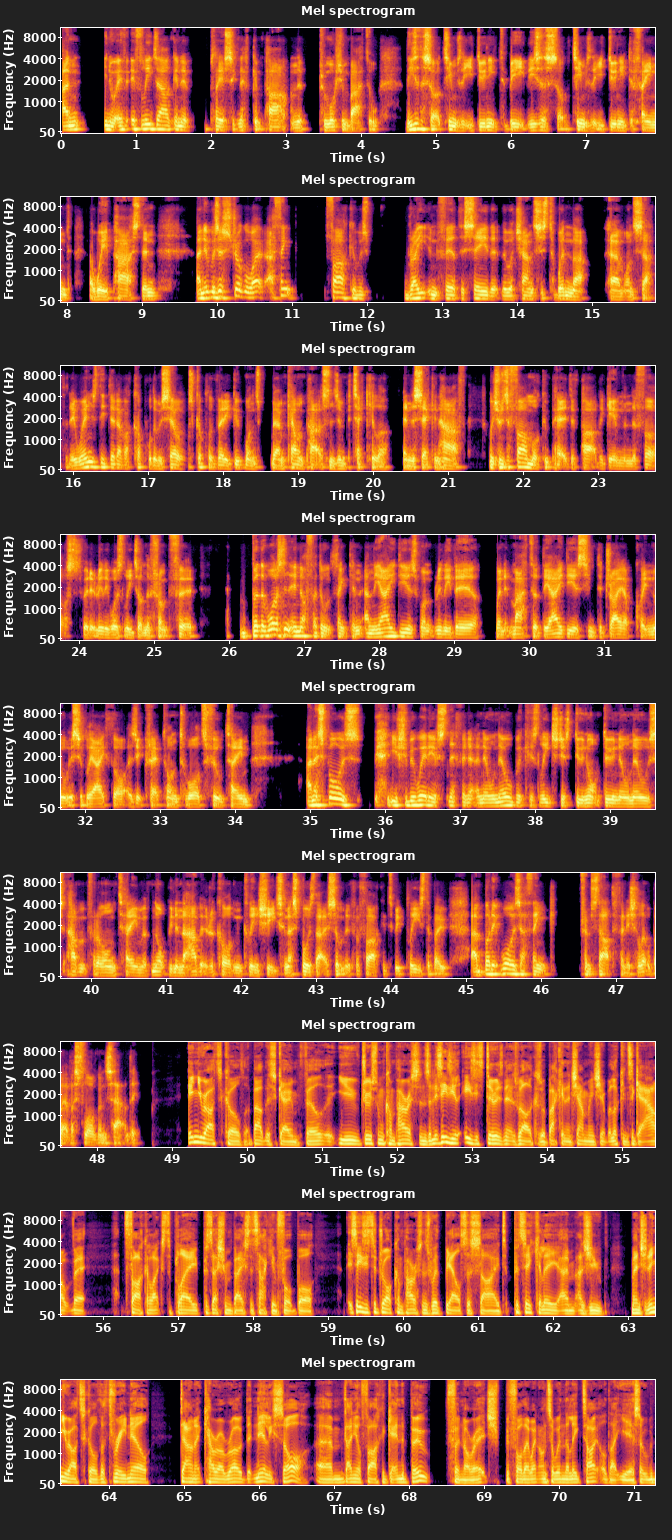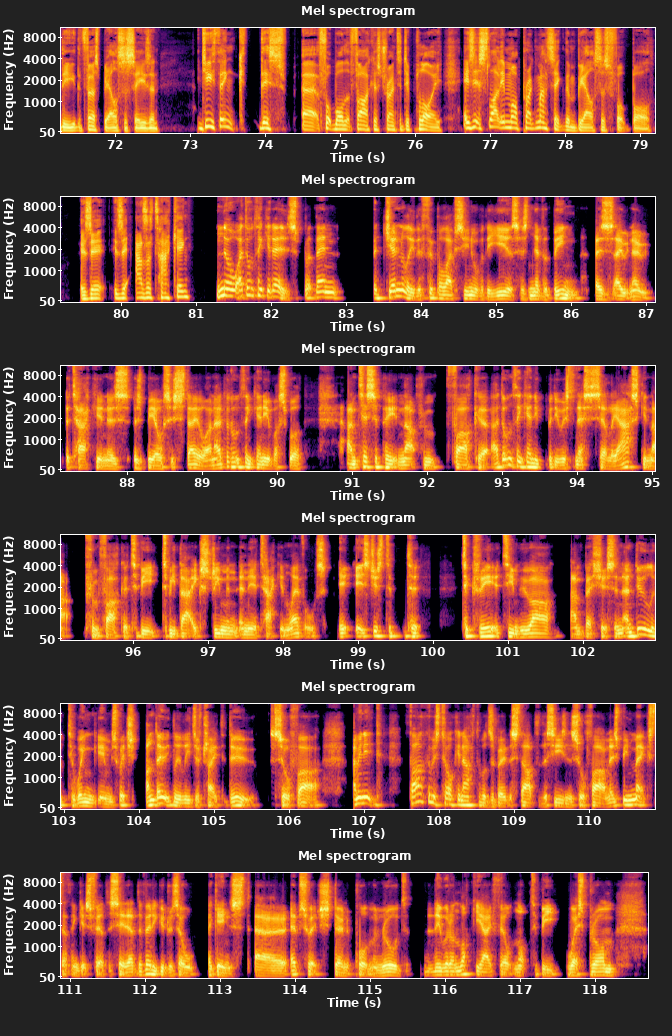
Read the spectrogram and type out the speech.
And you know, if, if Leeds are going to play a significant part in the promotion battle, these are the sort of teams that you do need to beat. These are the sort of teams that you do need to find a way past. And and it was a struggle. I, I think Farke was right and fair to say that there were chances to win that um, on Saturday. Wednesday did have a couple themselves, a couple of very good ones. Um, Callum Paterson's in particular in the second half, which was a far more competitive part of the game than the first, where it really was Leeds on the front foot. But there wasn't enough, I don't think, and, and the ideas weren't really there when it mattered. The ideas seemed to dry up quite noticeably, I thought, as it crept on towards full time. And I suppose you should be wary of sniffing at a nil nil because Leeds just do not do nil nils, haven't for a long time, have not been in the habit of recording clean sheets. And I suppose that is something for Farke to be pleased about. Um, but it was, I think, from start to finish, a little bit of a slog on Saturday. In your article about this game, Phil, you drew some comparisons, and it's easy easy to do, isn't it, as well? Because we're back in the championship, we're looking to get out of it. Farke likes to play possession based attacking football. It's easy to draw comparisons with Bielsa's side, particularly um, as you mentioned in your article, the 3 0 down at Carrow Road that nearly saw um, Daniel Farke getting the boot for Norwich before they went on to win the league title that year. So it would be the first Bielsa season. Do you think this uh, football that Farke's trying to deploy is it slightly more pragmatic than Bielsa's football? Is it is it as attacking? No, I don't think it is. But then generally the football I've seen over the years has never been as out and out attacking as as Bielsa's style, and I don't think any of us were anticipating that from Farke. I don't think anybody was necessarily asking that from Farke to be to be that extreme in, in the attacking levels. It, it's just to, to to create a team who are ambitious and, and do look to win games, which undoubtedly Leeds have tried to do so far. I mean, it, Farke was talking afterwards about the start of the season so far, and it's been mixed. I think it's fair to say they had a very good result against uh, Ipswich down at Portman Road. They were unlucky, I felt, not to beat West Brom,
